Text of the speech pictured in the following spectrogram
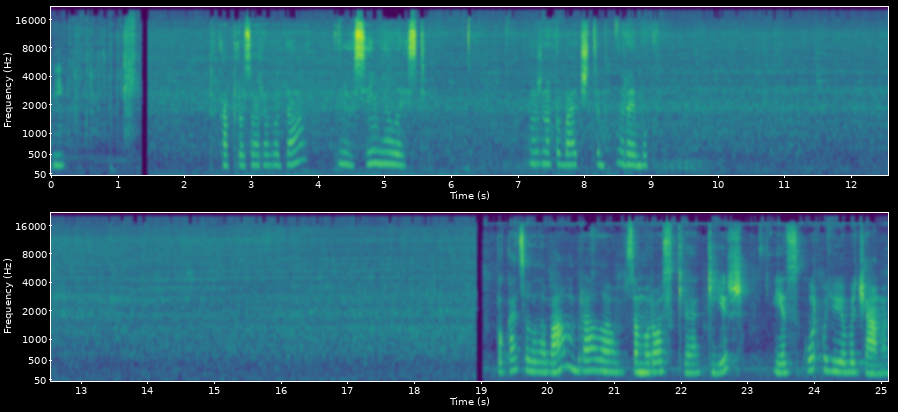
дні. Така прозора вода і осіннє листя. Можна побачити рибок. Показувала вам, брала заморозки кіш із куркою і овочами.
